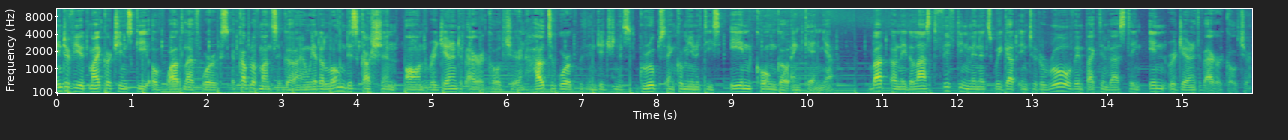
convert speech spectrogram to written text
Interviewed Mike Korchinsky of Wildlife Works a couple of months ago, and we had a long discussion on regenerative agriculture and how to work with indigenous groups and communities in Congo and Kenya. But only the last 15 minutes we got into the role of impact investing in regenerative agriculture.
